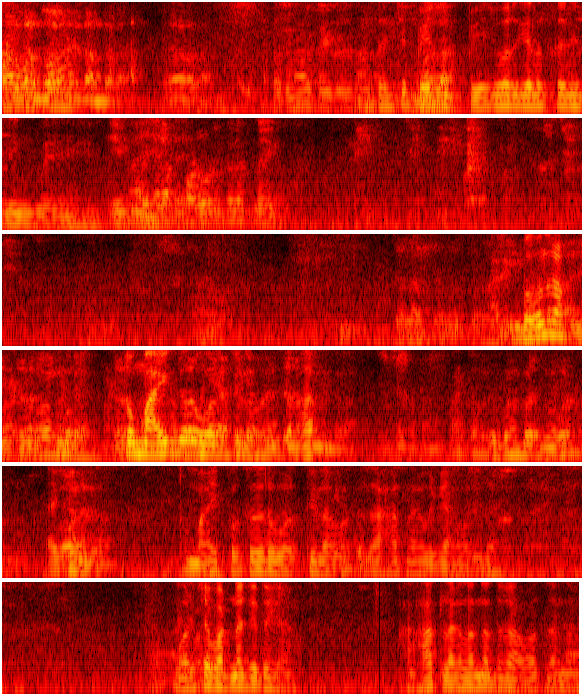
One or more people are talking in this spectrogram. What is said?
थांब. जरा. जरा थांब. आता कोणाला पाहिजे आणि त्यांचे पेज मला. पेजवर गेलं तरी लिंक नाही. फॉरवर्ड करत नाही का? बघून राहा. तो माईक जरा लावा मिनिटं. ऐका ना. तो माईक फक्त जरा वरती लावा त्याचा हात लागला की आवाज जाय वरच्या बटनाच्या इथे घ्या. हा हात लागला ना तर आवाज जाणार.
